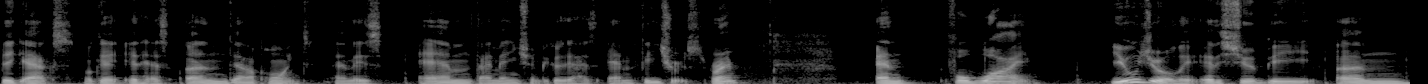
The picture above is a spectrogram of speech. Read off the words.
big X. Okay, it has n data point and it's m dimension because it has m features, right? And for y, usually it should be n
